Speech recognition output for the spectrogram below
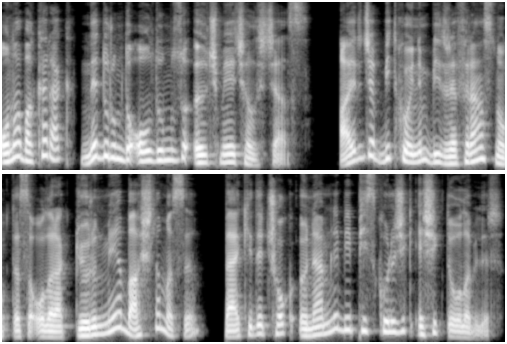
ona bakarak ne durumda olduğumuzu ölçmeye çalışacağız. Ayrıca Bitcoin'in bir referans noktası olarak görünmeye başlaması belki de çok önemli bir psikolojik eşik de olabilir.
